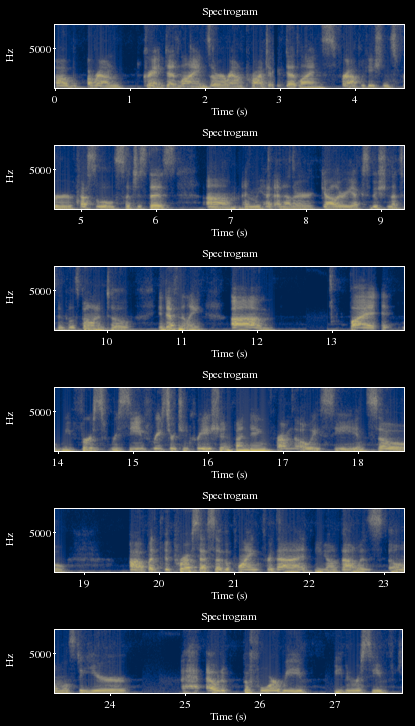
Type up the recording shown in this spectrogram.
um, around grant deadlines or around project deadlines for applications for festivals such as this um, and we had another gallery exhibition that's been postponed until indefinitely um, but we first received research and creation funding from the oac and so uh, but the process of applying for that you know that was almost a year out before we even received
